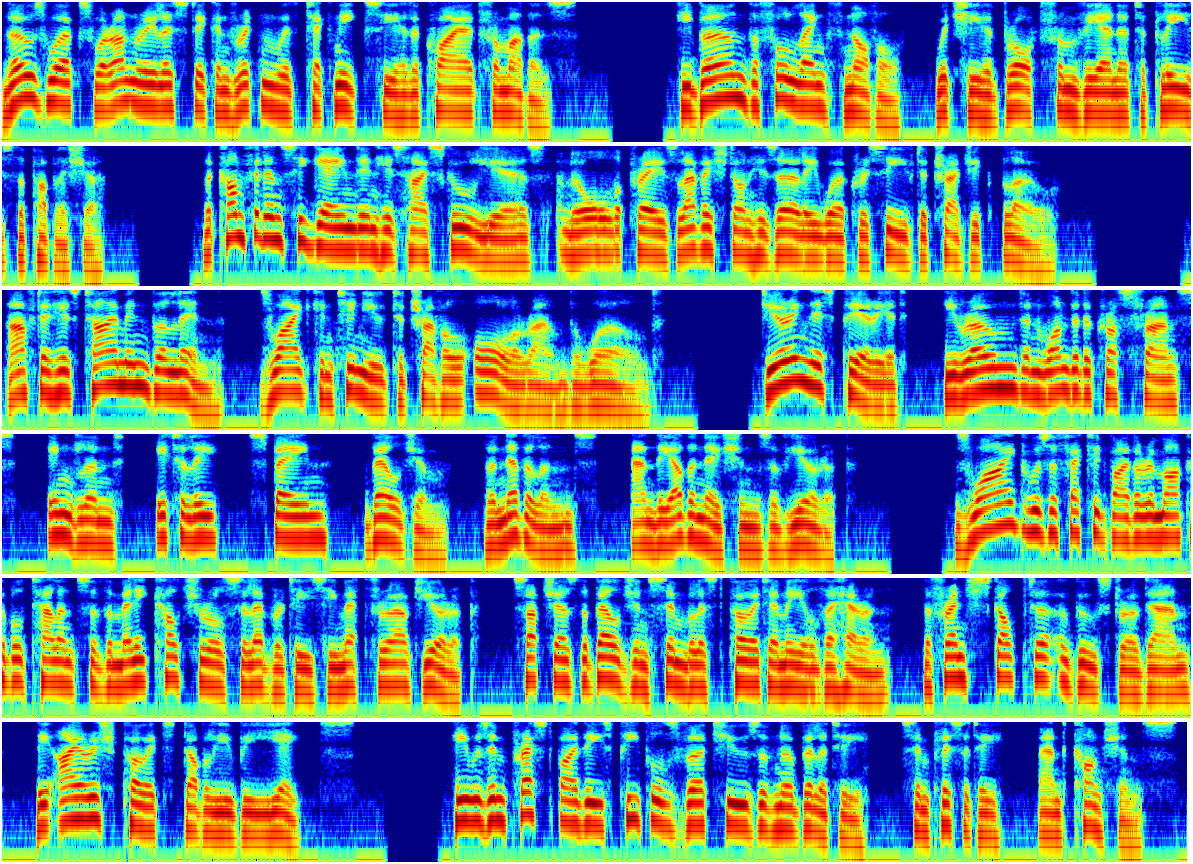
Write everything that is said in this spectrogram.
Those works were unrealistic and written with techniques he had acquired from others. He burned the full-length novel, which he had brought from Vienna to please the publisher. The confidence he gained in his high school years and all the praise lavished on his early work received a tragic blow. After his time in Berlin, Zweig continued to travel all around the world. During this period, he roamed and wandered across France, England, Italy, Spain, Belgium, the Netherlands, and the other nations of Europe. Zweig was affected by the remarkable talents of the many cultural celebrities he met throughout Europe, such as the Belgian symbolist poet Émile Verhaeren, the French sculptor Auguste Rodin, the Irish poet W. B. Yeats. He was impressed by these people's virtues of nobility, simplicity, and conscience.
